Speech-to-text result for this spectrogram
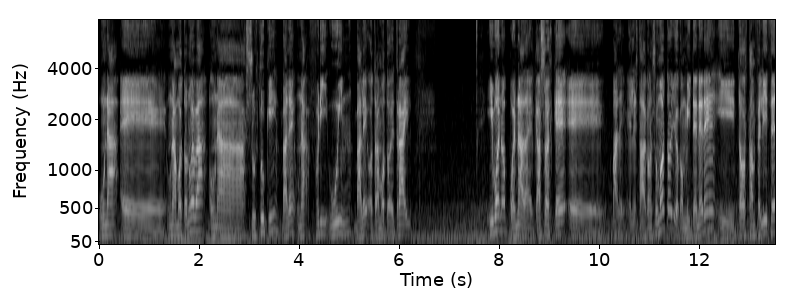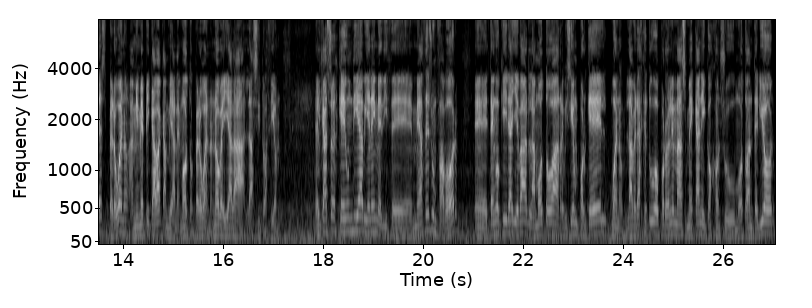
una, eh, una moto nueva, una Suzuki, ¿vale? Una Free Win, ¿vale? Otra moto de trail. Y bueno, pues nada, el caso es que, eh, vale, él estaba con su moto, yo con mi Teneré y todos tan felices, pero bueno, a mí me picaba cambiar de moto, pero bueno, no veía la, situación. El caso es que un día viene y me dice, ¿me haces un favor? Eh, tengo que ir a llevar la moto a revisión porque él, bueno, la verdad es que tuvo problemas mecánicos con su moto anterior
